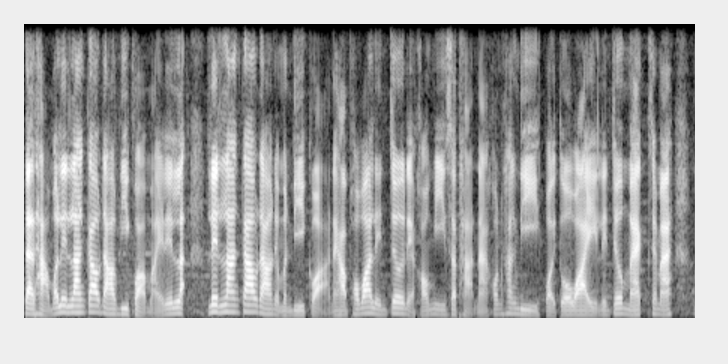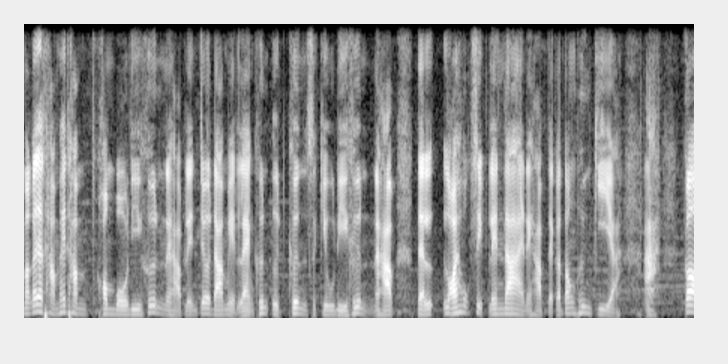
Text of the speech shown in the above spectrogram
แต่ถามว่าเล่นล่าง 9 ดาวดีกว่าไหมเล่นละเล่นล่าง 9 ดาวเนี่ยมันดีกว่านะครับเพราะว่าเลนเจอร์เนี่ยเขามีสถฐานะค่อนข้างดี ปล่อยตัวไวเลนเจอร์แม็กใช่ไหมมันก็จะทำให้ทำคอมโบดีขึ้นนะครับเลนเจอร์ดาเมจแรงขึ้นอึดขึ้นสกิลดีขึ้นนะครับแต่ 160 เล่นได้นะครับแต่ก็ต้องพึ่งเกียร์อะก็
